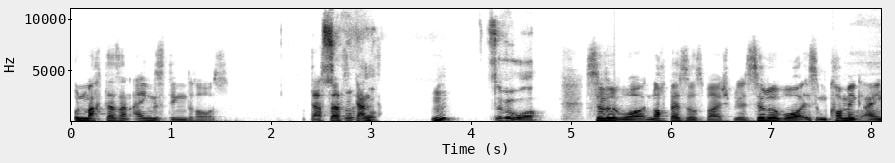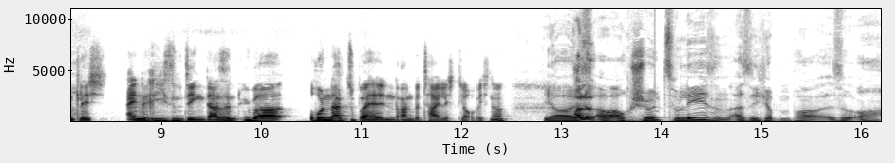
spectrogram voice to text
und macht da sein eigenes Ding draus. Dass das Civil ganz. War. Hm? Civil War. Civil War, noch besseres Beispiel. Civil War ist im Comic eigentlich ein Riesending. Da sind über 100 Superhelden dran beteiligt, glaube ich, ne? Ja, ist Alle. aber auch schön zu lesen. Also ich habe ein paar, also, oh.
